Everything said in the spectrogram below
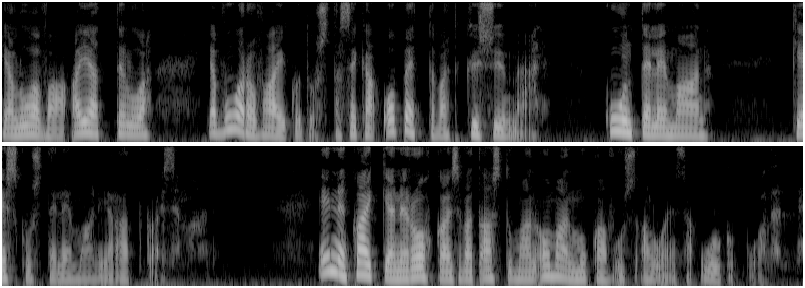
ja luovaa ajattelua ja vuorovaikutusta sekä opettavat kysymään, kuuntelemaan, keskustelemaan ja ratkaisemaan. Ennen kaikkea ne rohkaisevat astumaan oman mukavuusalueensa ulkopuolelle.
